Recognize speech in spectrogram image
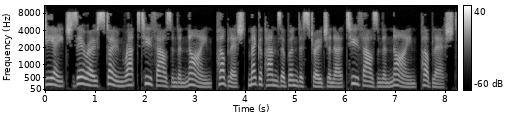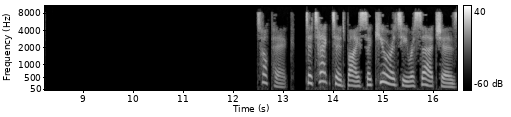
GH0 Stone Rat 2009 published Megapanzer Bundestrojaner 2009 published. Topic. Detected by security researchers.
